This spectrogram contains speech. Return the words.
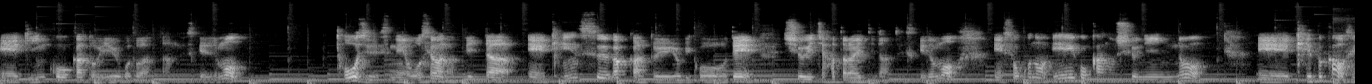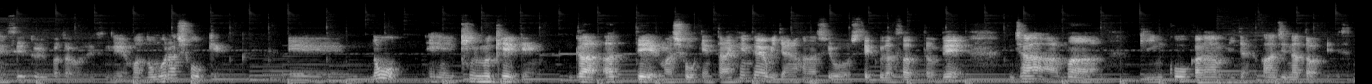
えー、銀行かということだったんですけれども、当時ですね、お世話になっていた、えー、件数学館という予備校で週1働いてたんですけども、えー、そこの英語科の主任の、えー、ケブカワ先生という方がですね、まあ、野村証券、えー、の、えー、勤務経験があって、まあ、証券大変だよみたいな話をしてくださったので、じゃあまあ銀行かなみたいな感じになったわけです。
